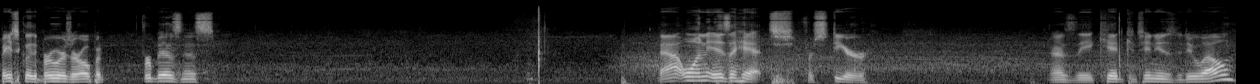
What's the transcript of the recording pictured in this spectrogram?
Basically, the Brewers are open for business. That one is a hit for Steer as the kid continues to do well.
